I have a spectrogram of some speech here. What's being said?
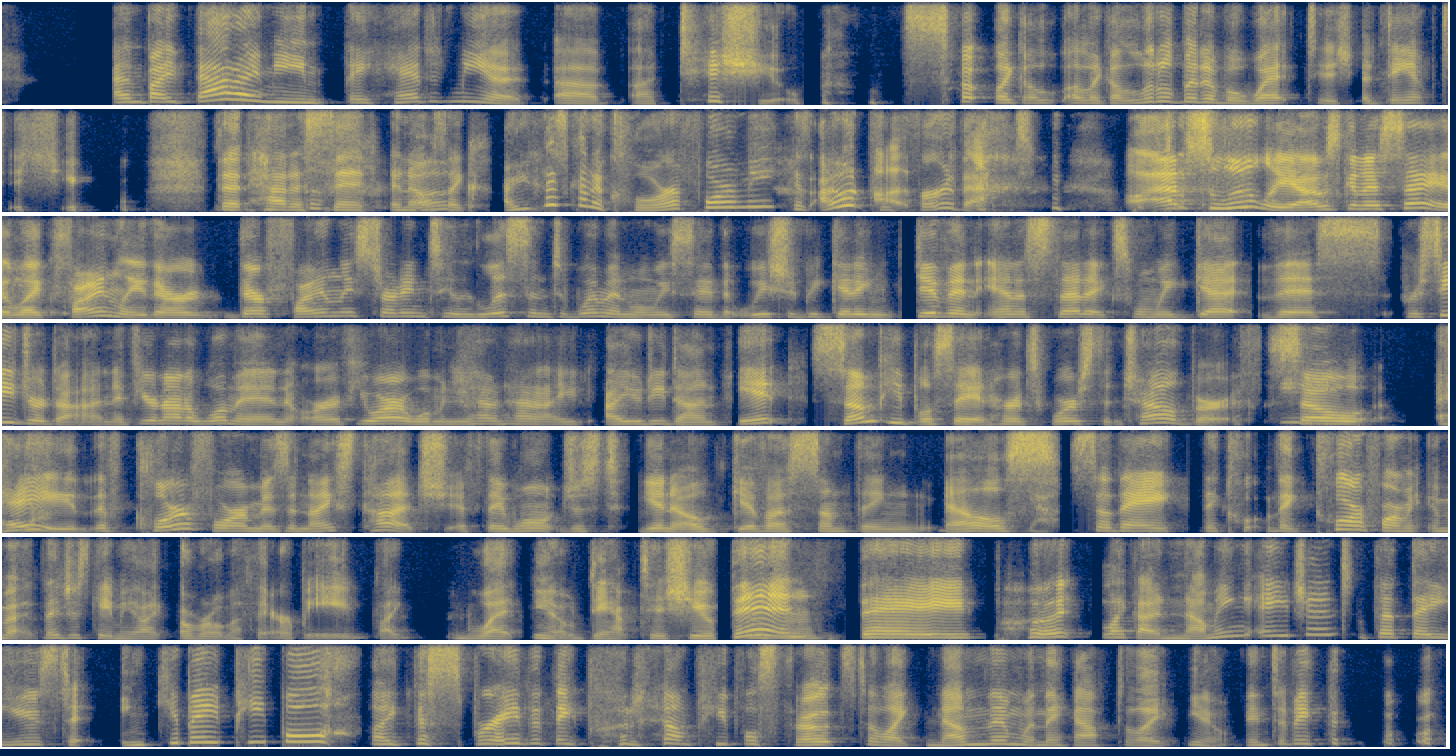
And by that I mean they handed me a a, a tissue, so like a like a little bit of a wet tissue, a damp tissue that had a scent. And I was like, "Are you guys gonna chloroform me? Because I would Uh, prefer that." Absolutely. I was gonna say, like, finally, they're they're finally starting to listen to women when we say that we should be getting given anesthetics when we get this procedure done. If you're not a woman, or if you are a woman, you haven't had an IUD done, it some people say it hurts worse than childbirth. So hey, the chloroform is a nice touch if they won't just, you know, give us something else. Yeah. So they they they chloroform eh, but they just gave me like aromatherapy, like wet, you know, damp tissue. Then mm-hmm. they put like a numbing agent that they use to incubate people, like the spray that they put down people's throats to like numb them when they have to like, you know, intubate them.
